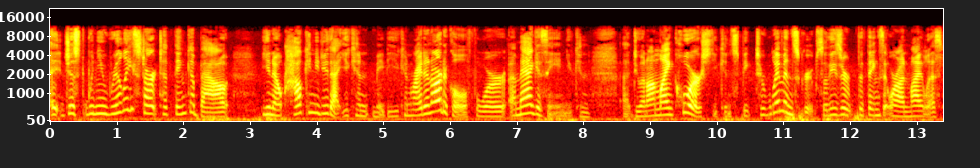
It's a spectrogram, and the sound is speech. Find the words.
It just when you really start to think about you know, how can you do that? You can, maybe you can write an article for a magazine. You can uh, do an online course. You can speak to women's groups. So these are the things that were on my list.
